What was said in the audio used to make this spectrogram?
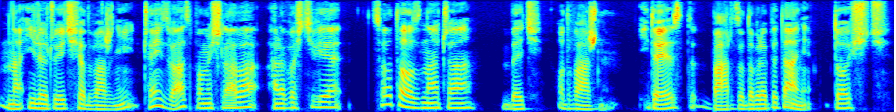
na ile czujecie się odważni, część z Was pomyślała, ale właściwie co to oznacza być odważnym? I to jest bardzo dobre pytanie. Dość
